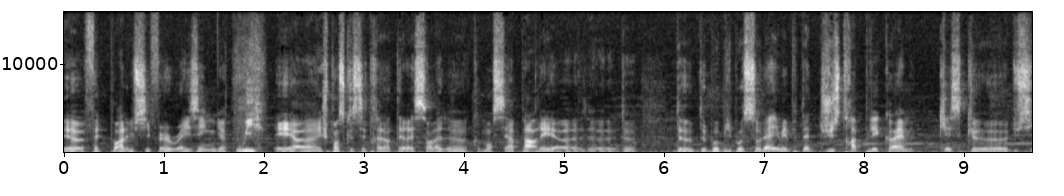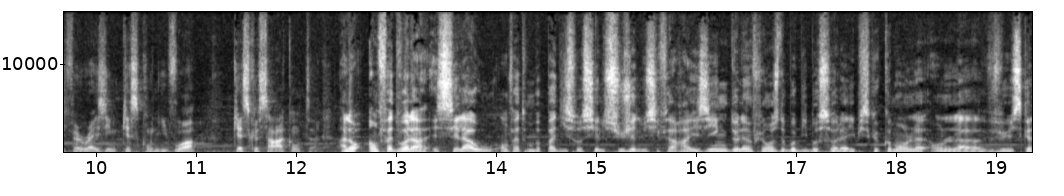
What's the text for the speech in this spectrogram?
euh, faite par Lucifer Rising. Oui. Et, euh, et je pense que c'est très intéressant là de commencer à parler euh, de, de, de, Bobby Beausoleil, mais peut-être juste rappeler quand même qu'est-ce que Lucifer Rising, qu'est-ce qu'on y voit, qu'est-ce que ça raconte. Alors en fait voilà, et c'est là où en fait on peut pas dissocier le sujet de Lucifer Rising de l'influence de Bobby Beausoleil, puisque comme on l'a on l'a vu, ce que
